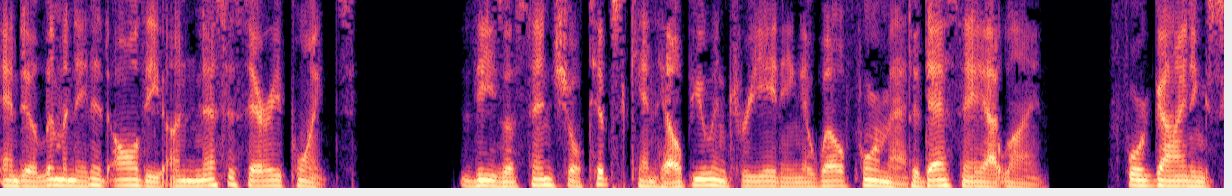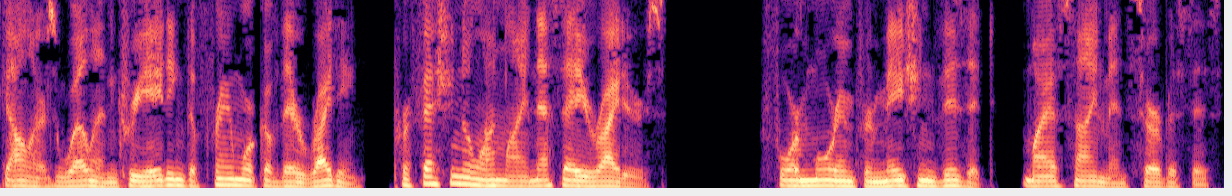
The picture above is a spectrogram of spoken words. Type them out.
and eliminated all the unnecessary points. These essential tips can help you in creating a well-formatted essay outline. For guiding scholars well in creating the framework of their writing, professional online essay writers. For more information visit, My Assignment Services.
